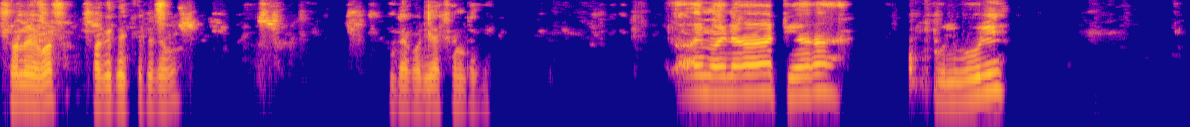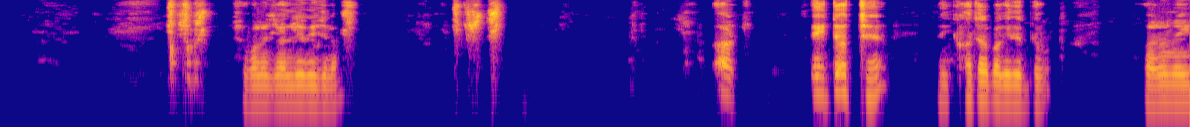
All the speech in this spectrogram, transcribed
চলো এবার পাখিতে খেতে দেবো। দেখো রিয়াকশনটা কি। আয় ময়না, টিয়া, বুলবুল। সকালে জল দিয়ে দিয়েছিলাম। আর এইটা হচ্ছে এই খাঁচার পাখিদের দেবো। কারণ এই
